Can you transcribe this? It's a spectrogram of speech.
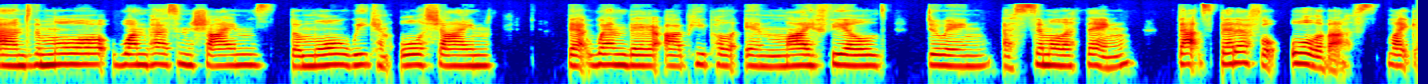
And the more one person shines, the more we can all shine. That when there are people in my field doing a similar thing, that's better for all of us. Like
